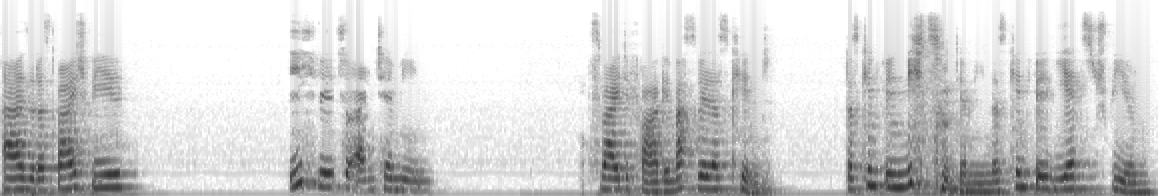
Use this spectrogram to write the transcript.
Also das Beispiel, ich will zu einem Termin. Zweite Frage, was will das Kind? Das Kind will nicht zum Termin, das Kind will jetzt spielen.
